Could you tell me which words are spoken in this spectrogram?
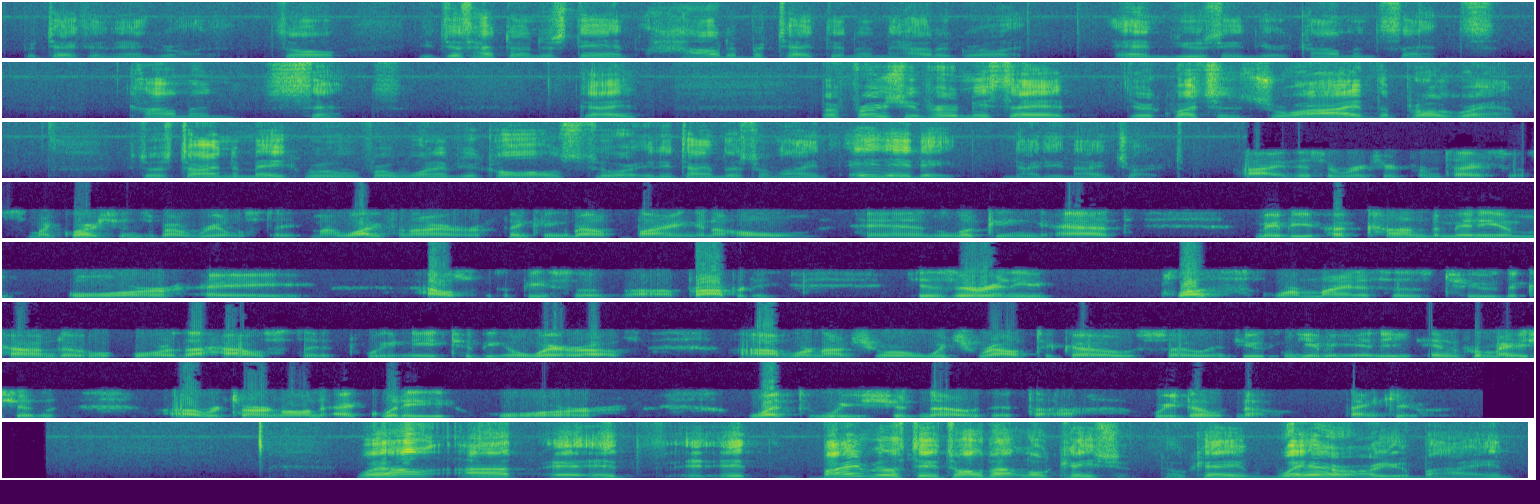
protect it and grow it. So you just have to understand how to protect it and how to grow it, and using your common sense. Common sense. Okay. But first, you've heard me say it. Your questions drive the program. So it's time to make room for one of your calls to our anytime listener line, 888-99-CHART. Hi, this is Richard from Texas. My question is about real estate. My wife and I are thinking about buying in a home and looking at maybe a condominium or a house with a piece of uh, property. Is there any plus or minuses to the condo or the house that we need to be aware of? Uh, we're not sure which route to go, so if you can give me any information, uh, return on equity, or what we should know that uh, we don't know. Thank you. Well, uh, it, it, it, buying real estate is all about location. Okay, where are you buying?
